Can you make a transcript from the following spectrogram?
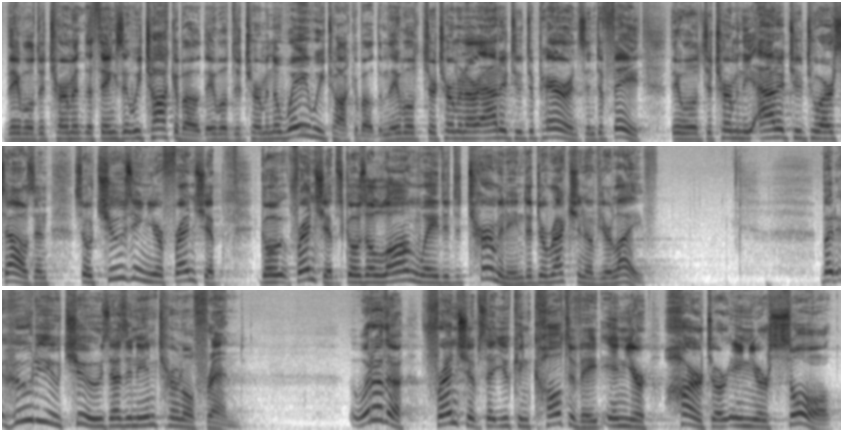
They will determine the things that we talk about. They will determine the way we talk about them. They will determine our attitude to parents and to faith. They will determine the attitude to ourselves. And so choosing your friendship go, friendships goes a long way to determining the direction of your life. But who do you choose as an internal friend? What are the friendships that you can cultivate in your heart or in your soul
